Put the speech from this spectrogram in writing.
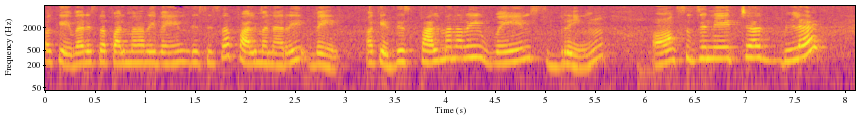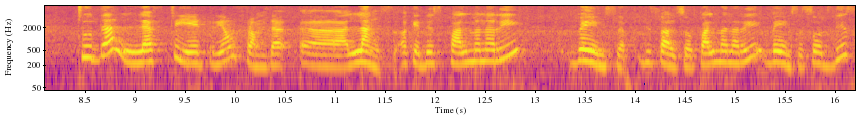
Okay, where is the pulmonary vein? This is a pulmonary vein. Okay, this pulmonary veins bring oxygenated blood to the left atrium from the uh, lungs. Okay, this pulmonary veins. This also pulmonary veins. So this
